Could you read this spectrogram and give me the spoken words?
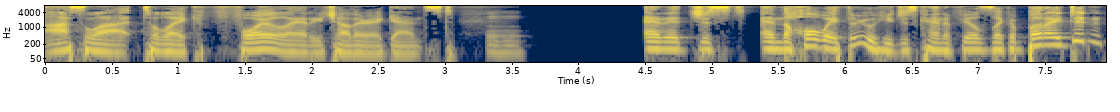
Ocelot to like foil at each other against. Mhm. And it just and the whole way through, he just kind of feels like a. But I didn't.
